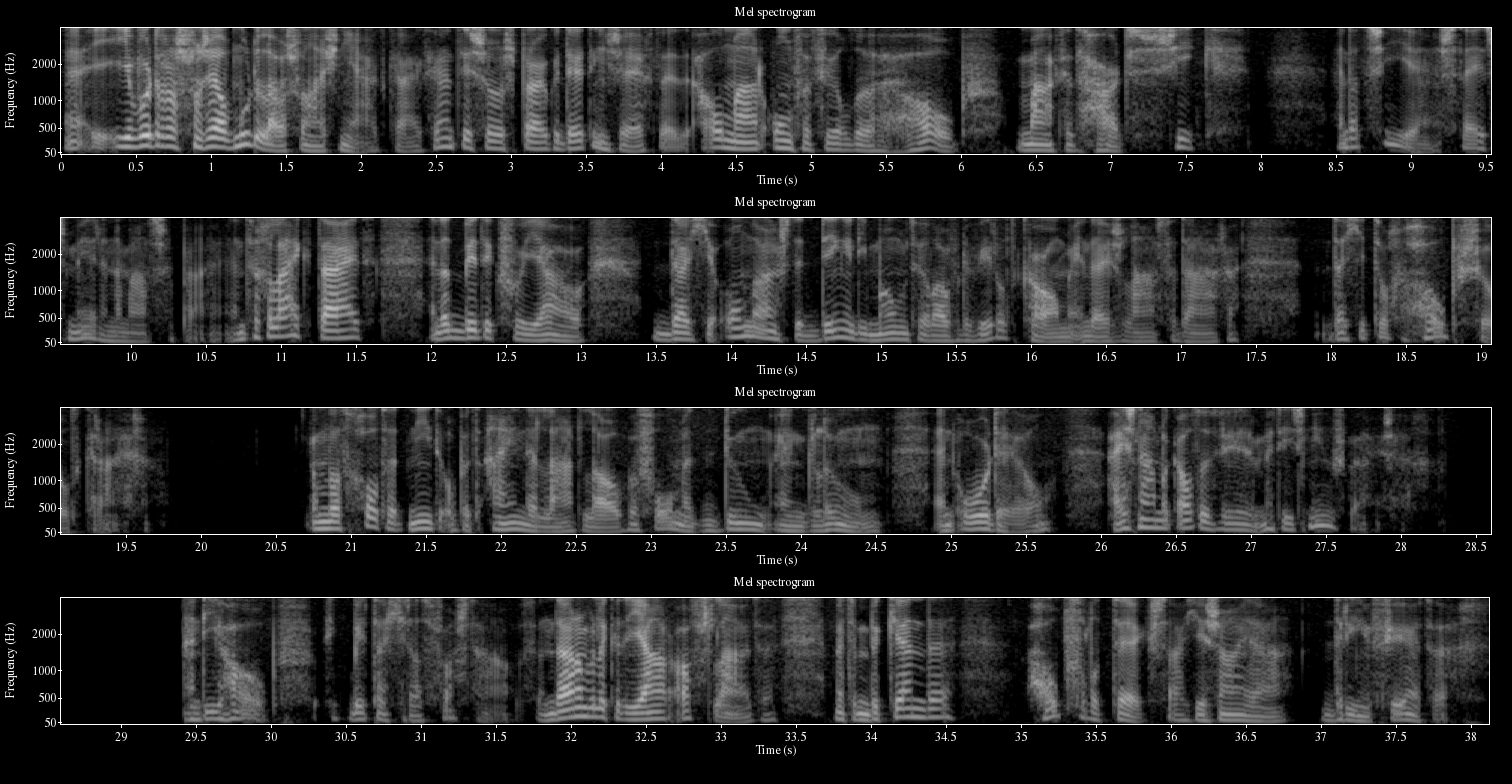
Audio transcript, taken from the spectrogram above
Eh, je wordt er als vanzelf moedeloos van als je niet uitkijkt. Hè? Het is zoals Spreuken 13 zegt. Eh, almaar onvervulde hoop maakt het hart ziek. En dat zie je steeds meer in de maatschappij. En tegelijkertijd, en dat bid ik voor jou, dat je ondanks de dingen die momenteel over de wereld komen in deze laatste dagen, dat je toch hoop zult krijgen. Omdat God het niet op het einde laat lopen vol met doom en gloom en oordeel. Hij is namelijk altijd weer met iets nieuws bezig. En die hoop, ik bid dat je dat vasthoudt. En daarom wil ik het jaar afsluiten met een bekende, hoopvolle tekst uit Jesaja 43.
